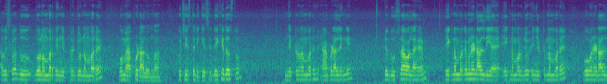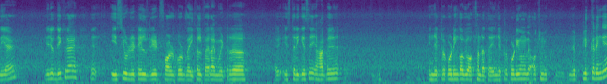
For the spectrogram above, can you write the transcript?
अब इसके बाद दो, दो नंबर का इंजेक्टर जो नंबर है वो मैं आपको डालूँगा। कुछ इस तरीके से। देखिए दोस्तों इंजेक्टर नंबर यहाँ पे डालेंगे। जो दूसरा वाला है, एक नंबर का मैंने डाल दिया है। एक नंबर जो इंजेक्टर नंबर है, वो मैंने डाल दिया है। ये जो दिख रहा है E detail read fault code vehicle parameter इस तरीके से यहाँ पे इंजेक्टर कोडिंग का भी ऑप्शन रहता है। इंजेक्टर कोडिंग वाले ऑप्शन जब क्लिक करेंगे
